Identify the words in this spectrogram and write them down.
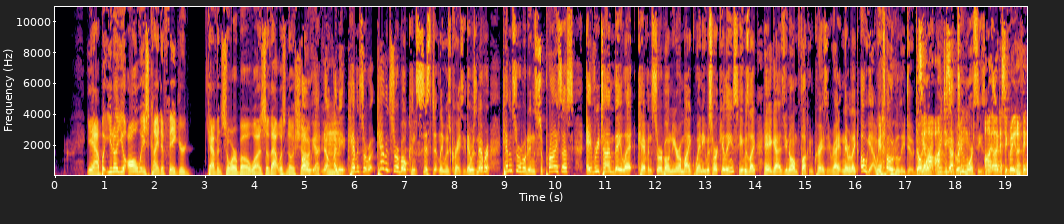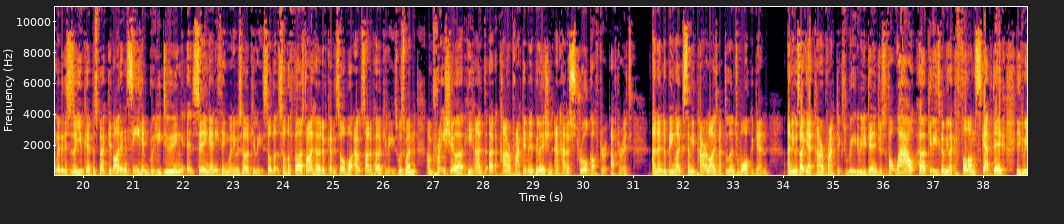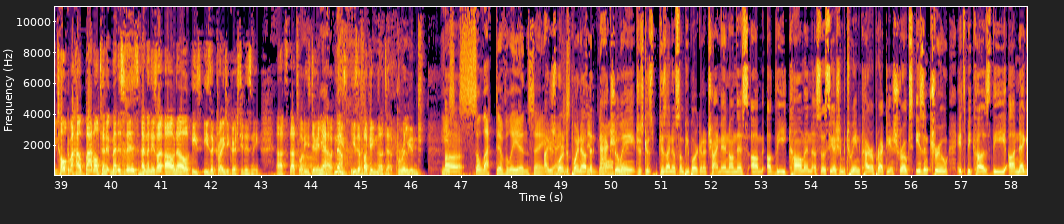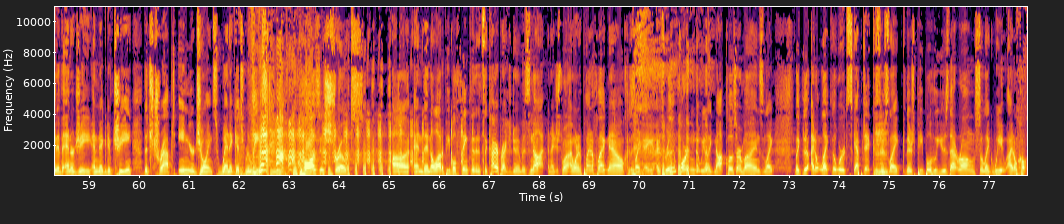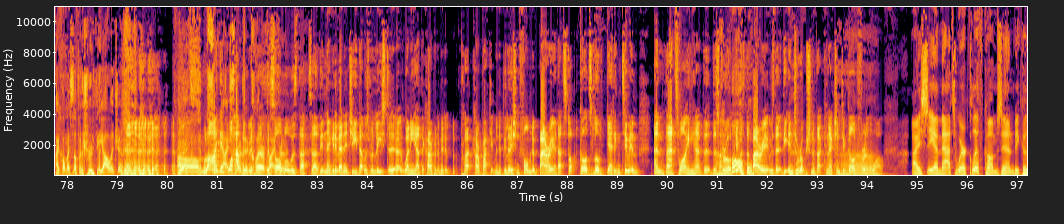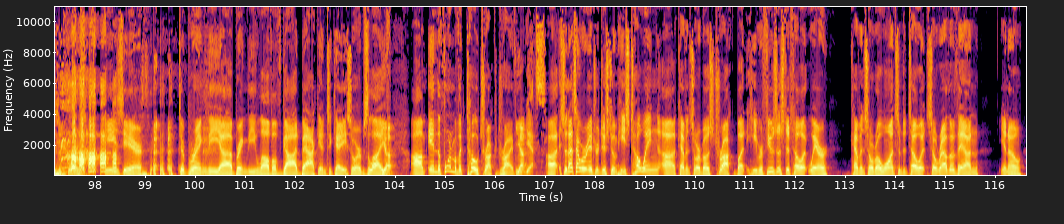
yeah, but you know, you always kind of figured Kevin Sorbo was, so that was no shocker. Oh yeah, no. I mean, Kevin Sorbo. Kevin Sorbo consistently was crazy. There was never Kevin Sorbo didn't surprise us. Every time they let Kevin Sorbo near a mic when he was Hercules, he was like, "Hey guys, you know I'm fucking crazy, right?" And they were like, "Oh yeah, we totally do. Don't See, worry, I, I you disagree. got two more seasons." I, I disagree, and I think maybe this is a UK perspective. I didn't see him really doing uh, saying anything when he was Hercules. So, the, so the first I heard of Kevin Sorbo outside of Hercules was when I'm pretty sure he had a, a chiropractic manipulation and had a stroke after after it, and ended up being like semi paralyzed and had to learn to walk again. And he was like, yeah, chiropractic's really, really dangerous. I thought, wow, Hercules is going to be like a full-on skeptic. He can be talking about how bad alternate medicine is. And then he's like, oh no, he's, he's a crazy Christian, isn't he? That's, that's what he's oh, doing Yeah, now. no. He's, he's a fucking nutter. Brilliant. He's selectively insane. I just Yeah, wanted to point out that go all the way. actually, just because I know some people are going to chime in on this, um, uh, the common association between chiropractic and strokes isn't true. It's because the uh, negative energy and negative chi that's trapped in your joints when it gets released causes strokes. Uh, and then a lot of people think that it's the chiropractor doing it, but it's not. And I just want I wanted to plant a flag now because like I, it's really important that we like not close our minds and like like the, I don't like the word skeptic because Mm. there's like there's people who use that wrong. So like we I don't call I call myself a true theologist. Um, Well, so, I think yeah, what just happened with, uh, with for Sorbo was that uh, the negative energy that was released uh, when he had the chiropractic, mani- chiropractic manipulation formed a barrier that stopped God's love getting to him, and that's why he had the, the stroke. It was the barrier, it was the, the interruption of that connection to God for a little while. I see, and that's where Cliff comes in because, of course, he's here to bring the uh, bring the love of God back into K. Sorb's life. Yeah. Um, in the form of a tow truck driver. Yeah. yes. Uh, so that's how we're introduced to him. He's towing uh, Kevin Sorbo's truck, but he refuses to tow it where Kevin Sorbo wants him to tow it. So rather than, you know,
